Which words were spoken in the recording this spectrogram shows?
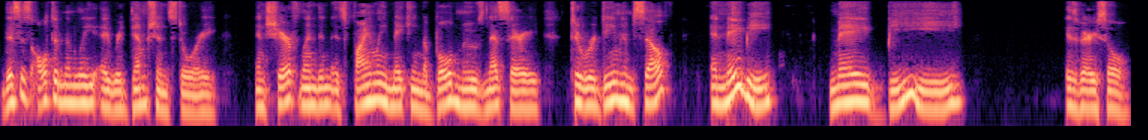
This is ultimately a redemption story and Sheriff Linden is finally making the bold moves necessary to redeem himself and maybe, maybe his very soul.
